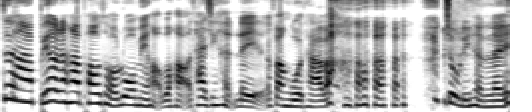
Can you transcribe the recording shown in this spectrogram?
对啊，不要让他抛头露面好不好？他已经很累了，放过他吧。助理很累。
